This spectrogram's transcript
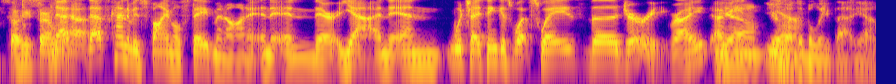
So he certainly that's ha- that's kind of his final statement on it, and and there, yeah, and and which I think is what sways the jury, right? I Yeah. mean, You're yeah, allowed to believe that, yeah.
